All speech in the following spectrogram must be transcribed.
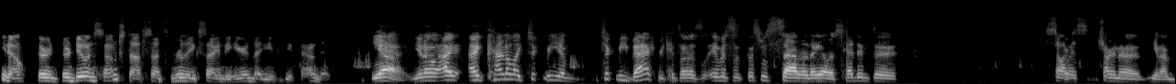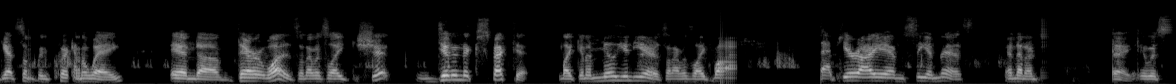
you know they're they're doing some stuff. So that's really exciting to hear that you you found it. Yeah, you know, I, I kind of like took me a, took me back because I was it was this was Saturday. I was heading to, so I was trying to you know get something quick on the way, and uh, there it was, and I was like, shit, didn't expect it like in a million years, and I was like, wow, that here I am seeing this, and then hey, it was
